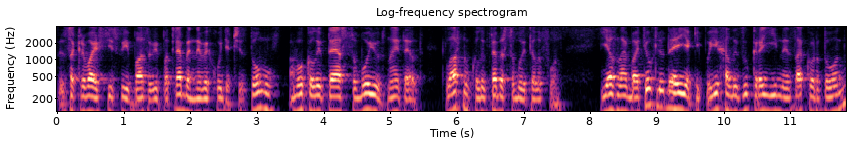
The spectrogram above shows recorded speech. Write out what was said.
закриваєш всі свої базові потреби, не виходячи з дому, або коли в тебе з собою, знаєте, от класно, коли в тебе з собою телефон. Я знаю багатьох людей, які поїхали з України за кордон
